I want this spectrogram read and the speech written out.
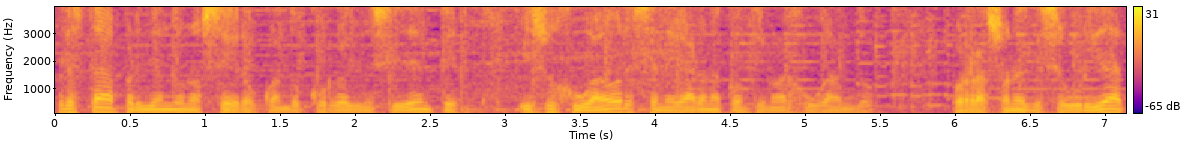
pero estaba perdiendo 1 a 0 cuando ocurrió el incidente y sus jugadores se negaron a continuar jugando, por razones de seguridad.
